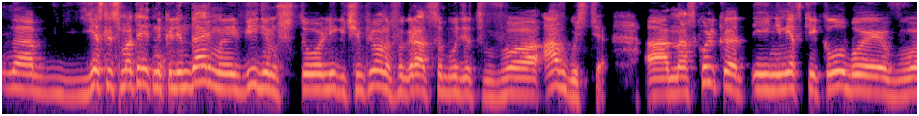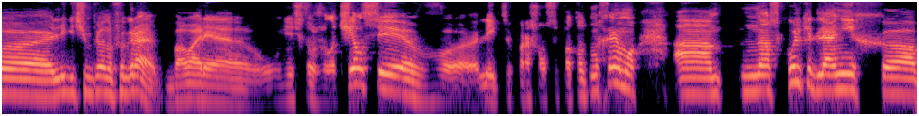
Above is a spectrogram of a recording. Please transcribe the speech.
Если смотреть на календарь, мы видим, что Лига чемпионов играться будет в августе. А насколько и немецкие клубы в Лиге чемпионов играют? Бавария уничтожила Челси, в Лейпциг прошелся по Тоттенхэму. А насколько для них а,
